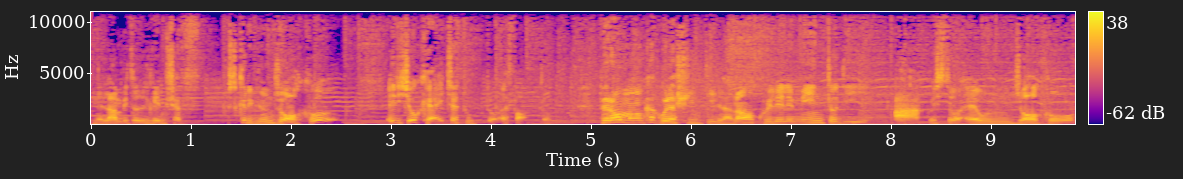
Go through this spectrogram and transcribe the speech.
nell'ambito del game chef, scrivi un gioco e dici ok, c'è tutto, è fatto. Però manca quella scintilla, no? Quell'elemento di ah, questo è un gioco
